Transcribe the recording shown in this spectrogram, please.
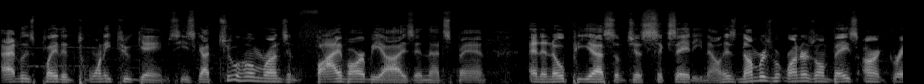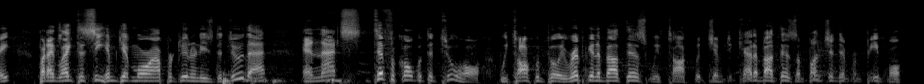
Adley's played in 22 games. He's got two home runs and five RBIs in that span and an OPS of just 680. Now, his numbers with runners on base aren't great, but I'd like to see him get more opportunities to do that, and that's difficult with the two hole. We talked with Billy Ripken about this. We've talked with Jim Duquette about this, a bunch of different people,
